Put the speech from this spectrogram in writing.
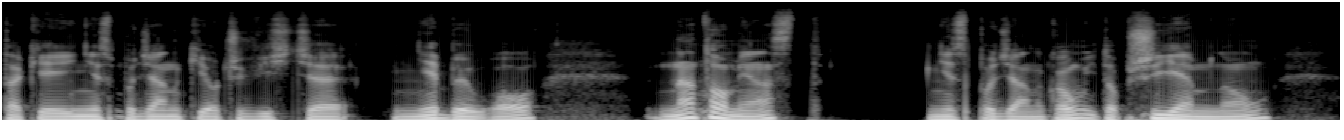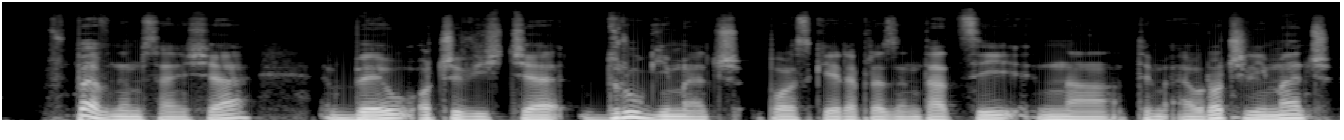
takiej niespodzianki oczywiście nie było, natomiast niespodzianką i to przyjemną w pewnym sensie był oczywiście drugi mecz polskiej reprezentacji na tym Euro, czyli mecz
